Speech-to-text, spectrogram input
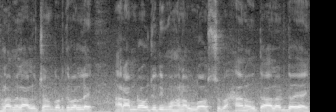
খোলামেলা আলোচনা করতে পারলে, আর আমরাও যদি মহান আল্লাহ সুবাহান ও তালার দয়ায়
